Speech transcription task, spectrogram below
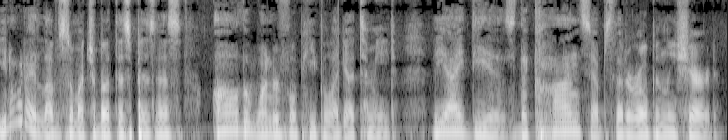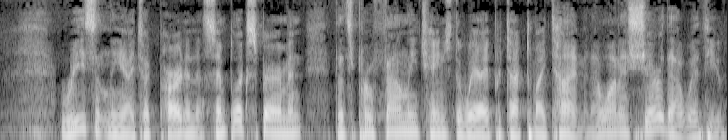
You know what I love so much about this business? All the wonderful people I get to meet, the ideas, the concepts that are openly shared. Recently, I took part in a simple experiment that's profoundly changed the way I protect my time, and I want to share that with you.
